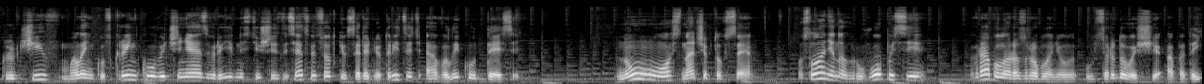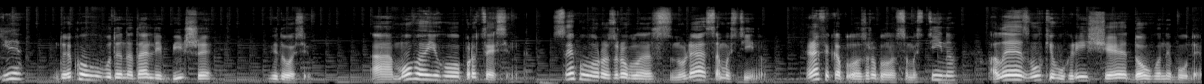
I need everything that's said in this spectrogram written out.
ключів маленьку скриньку відчиняє з вірогідністю 60%, середню 30%, а велику 10%. Ну, ось начебто все. Посилання на гру в описі. Гра була розроблена у середовищі APTE, до якого буде надалі більше відосів. А мова його процесінг. Все було розроблено з нуля самостійно. Графіка була зроблена самостійно, але звуків у грі ще довго не буде,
